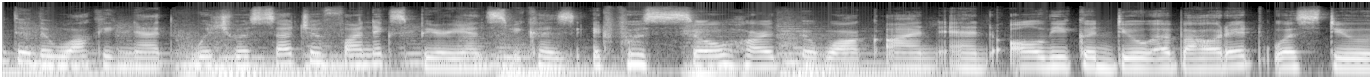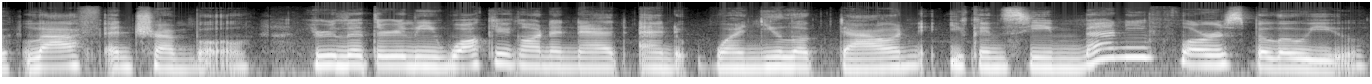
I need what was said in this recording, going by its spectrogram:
Onto the walking net, which was such a fun experience because it was so hard to walk on, and all you could do about it was to laugh and tremble. You're literally walking on a net, and when you look down, you can see many floors below you.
